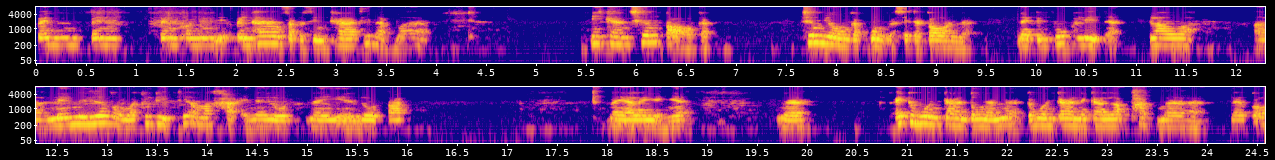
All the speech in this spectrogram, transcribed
เป็นเป็นเป็นคนเป็นห้างสรรพสินค้าที่แบบว่า มีการเชื่อมต่อกับเชื่อมโยงกับกลุ่มเกษตรกรน่ะในเป็นผู้ผลิตอะเราอะเอ่อเน้นในเรื่องของวัตถุดิบที่เอามาขายในโลในโลตัส ในอะไรอย่างเงี้ยนะไอกระบวนการตรงนั้นน่ะกระบวนการในการรับผักมา แล้วก็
